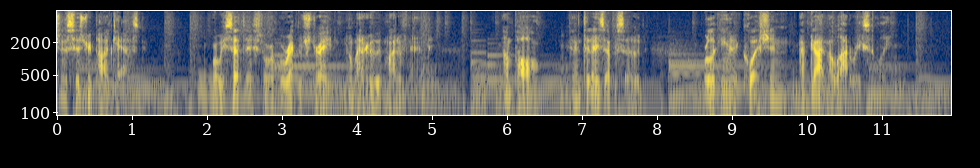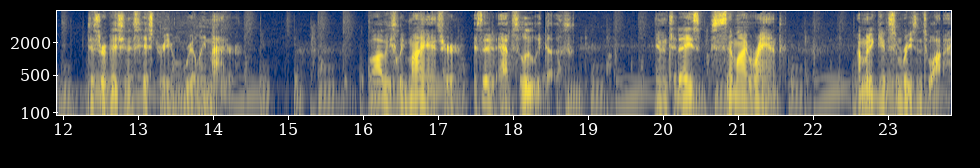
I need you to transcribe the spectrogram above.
Revisionist History Podcast, where we set the historical record straight no matter who it might offend. I'm Paul, and in today's episode, we're looking at a question I've gotten a lot recently Does revisionist history really matter? Well, obviously, my answer is that it absolutely does. And in today's semi rant, I'm going to give some reasons why.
